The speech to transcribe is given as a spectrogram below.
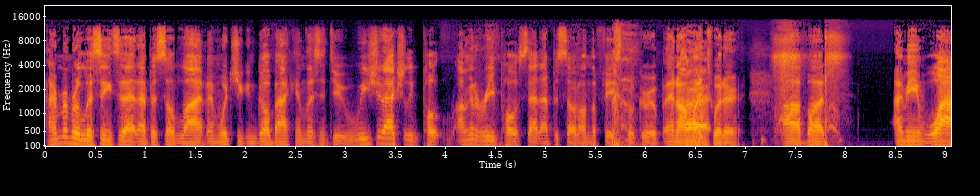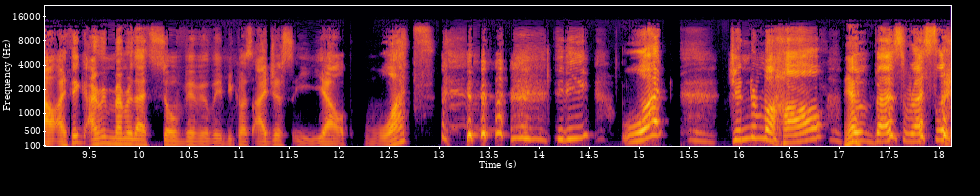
I remember listening to that episode live, and which you can go back and listen to. We should actually po- I'm going to repost that episode on the Facebook group and on All my right. Twitter. Uh, but I mean, wow! I think I remember that so vividly because I just yelled, "What? Did he? What? Jinder Mahal, Yeah. the best wrestler?"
